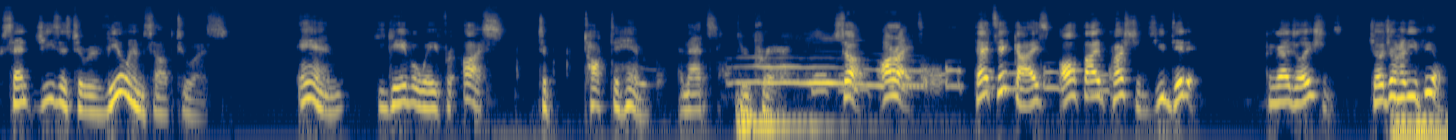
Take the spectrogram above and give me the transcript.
sent Jesus to reveal Himself to us, and He gave a way for us to talk to Him, and that's through prayer. So, all right. That's it, guys. All five questions. You did it. Congratulations. Jojo, how do you feel?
